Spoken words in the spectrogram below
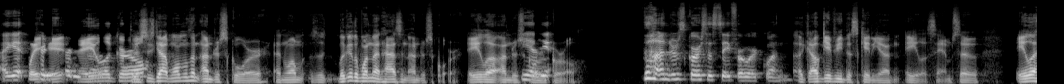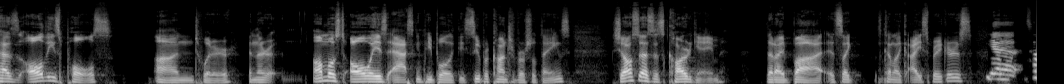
I get Wait, pretty A- excited about- Aella girl. So she's got one with an underscore and one. Look at the one that has an underscore. Aella underscore the- girl. the underscore is a safer work one. Like I'll give you the skinny on Aella, Sam. So Aella has all these polls on Twitter, and they're almost always asking people like these super controversial things. She also has this card game that I bought. It's like it's kind of like icebreakers. Yeah. So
